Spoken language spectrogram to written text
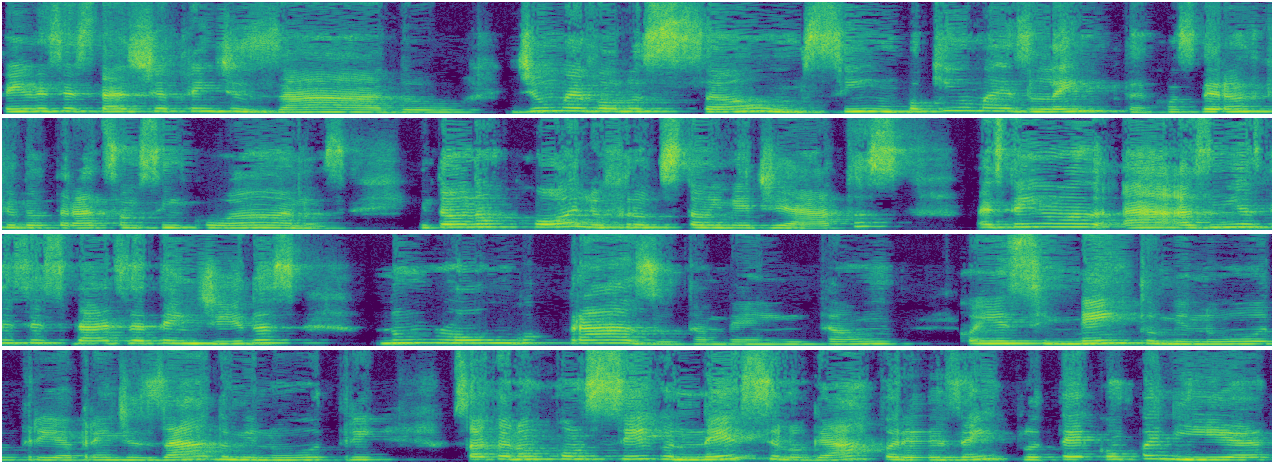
Tenho necessidade de aprendizado, de uma evolução, sim, um pouquinho mais lenta, considerando que o doutorado são cinco anos. Então, eu não colho frutos tão imediatos, mas tenho as minhas necessidades atendidas num longo prazo também. Então, conhecimento me nutre, aprendizado me nutre, só que eu não consigo, nesse lugar, por exemplo, ter companhia.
